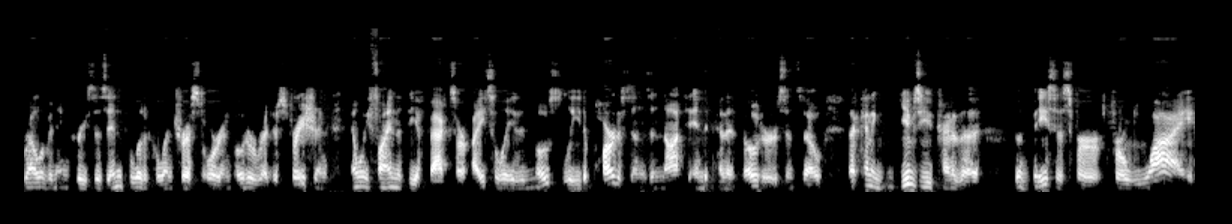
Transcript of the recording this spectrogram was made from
relevant increases in political interest or in voter registration. And we find that the effects are isolated mostly to partisans and not to independent voters. And so that kind of gives you kind of the, the basis for, for why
